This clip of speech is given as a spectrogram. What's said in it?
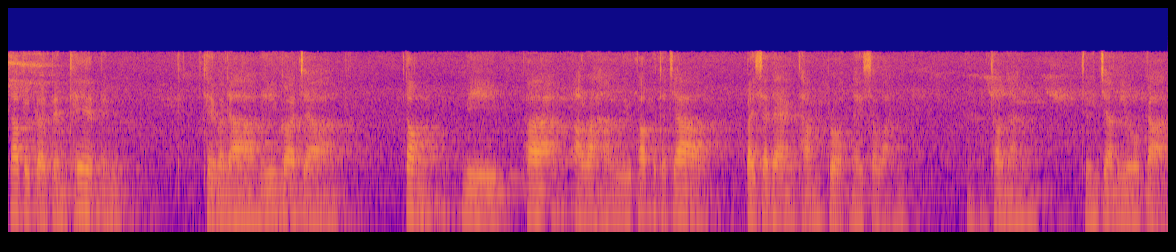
ถ้าไปเกิดเป็นเทพเป็นเทวดานี้ก็จะต้องมี พระอาหารหันต์หรือพระพุทธเจ้าไปแสดงธรรมโปรดในสวรรค์ เท่านั้นถึงจะมีโอกาส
